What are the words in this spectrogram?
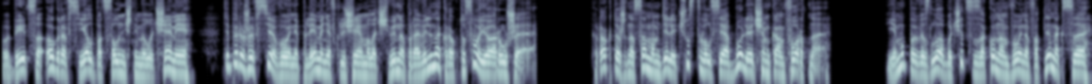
Убийца Огров съел под солнечными лучами, теперь уже все воины племени, включая Молочви, направили на Крокту свое оружие. Крокто же на самом деле чувствовал себя более чем комфортно. Ему повезло обучиться законам воинов от Ленокса,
